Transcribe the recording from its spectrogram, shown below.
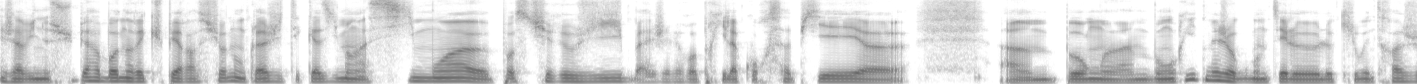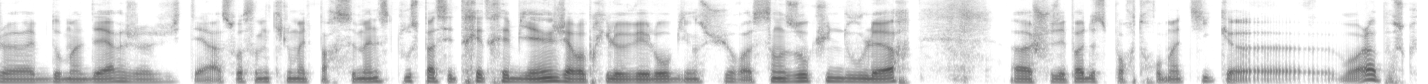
J'avais une super bonne récupération, donc là, j'étais quasiment à 6 mois, post-chirurgie. Bah, j'avais repris la course à pied, à un bon, un bon rythme. J'ai augmenté le kilométrage, hebdomadaire. J'étais à 60 kilomètres par semaine. Tout se passait très, très bien. J'ai repris le vélo, bien sûr, sans aucune douleur. Heu, je faisais pas de sport traumatique, voilà, parce que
